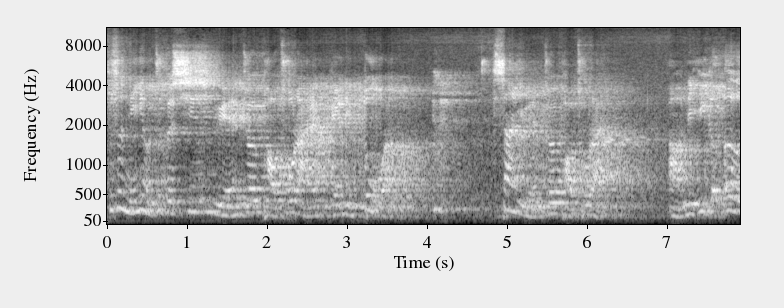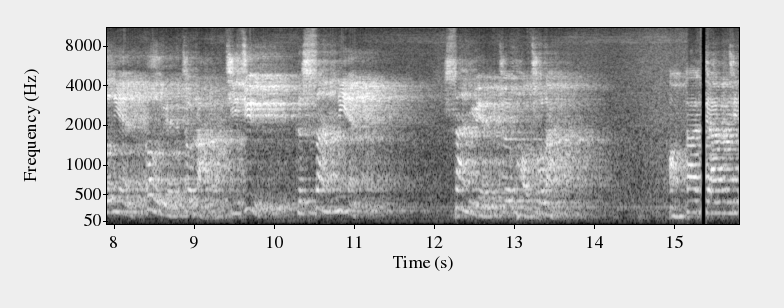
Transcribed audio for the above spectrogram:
就是你有这个心缘，就会跑出来给你度啊，善缘就会跑出来，啊，你一个恶念恶缘就来了，几句的善念善缘就会跑出来，啊，大家今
